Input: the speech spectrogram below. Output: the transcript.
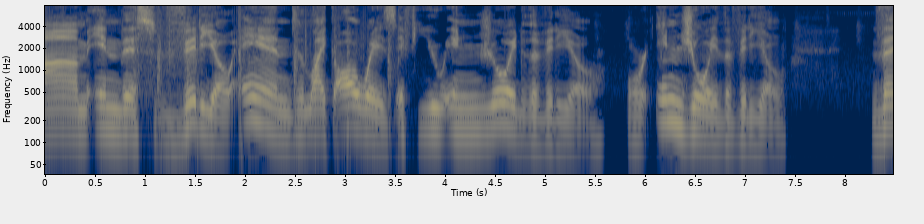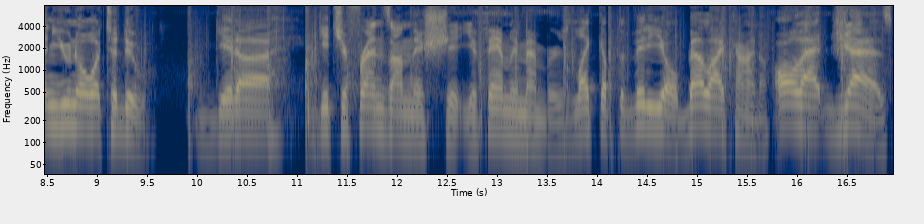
Um, in this video. And, like always, if you enjoyed the video, or enjoy the video, then you know what to do. Get, uh, get your friends on this shit, your family members, like up the video, bell icon, all that jazz.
